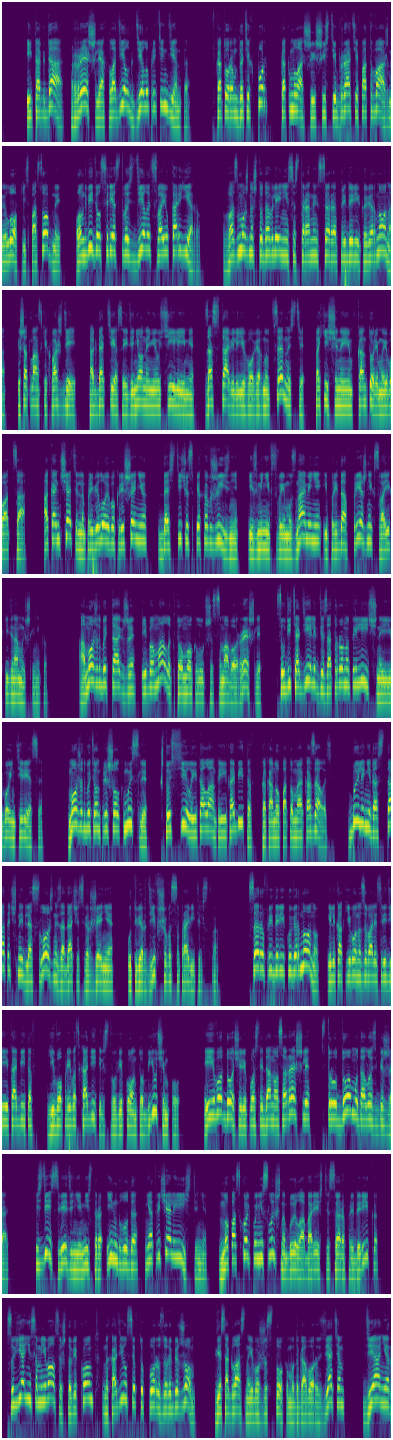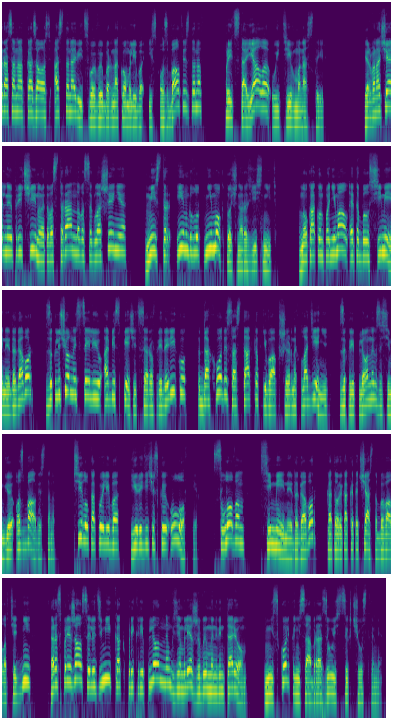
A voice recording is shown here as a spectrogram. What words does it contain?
И тогда Рэшли охладел к делу претендента, в котором до тех пор, как младший из шести братьев, отважный, ловкий, способный, он видел средства сделать свою карьеру. Возможно, что давление со стороны сэра Фредерика Вернона и шотландских вождей, когда те соединенными усилиями заставили его вернуть ценности, похищенные им в конторе моего отца, окончательно привело его к решению достичь успеха в жизни, изменив своему знамени и предав прежних своих единомышленников. А может быть также, ибо мало кто мог лучше самого Рэшли судить о деле, где затронуты личные его интересы, может быть, он пришел к мысли, что силы и таланты якобитов, как оно потом и оказалось, были недостаточны для сложной задачи свержения утвердившегося правительства. Сэру Фредерику Вернону, или как его называли среди якобитов, его превосходительству Виконту Бьючемпу, и его дочери после доноса Рэшли с трудом удалось бежать. Здесь сведения мистера Инглуда не отвечали истине, но поскольку не слышно было об аресте сэра Фредерика, Судья не сомневался, что Виконт находился в ту пору за рубежом, где, согласно его жестокому договору с зятем, Диане, раз она отказалась остановить свой выбор на ком-либо из Осбалтистонов, предстояло уйти в монастырь. Первоначальную причину этого странного соглашения мистер Инглуд не мог точно разъяснить, но, как он понимал, это был семейный договор, заключенный с целью обеспечить сэру Фредерику доходы с остатков его обширных владений, закрепленных за семьей Осбалдистонов, в силу какой-либо юридической уловки. Словом, семейный договор, который, как это часто бывало в те дни, распоряжался людьми как прикрепленным к земле живым инвентарем, нисколько не сообразуясь с их чувствами.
